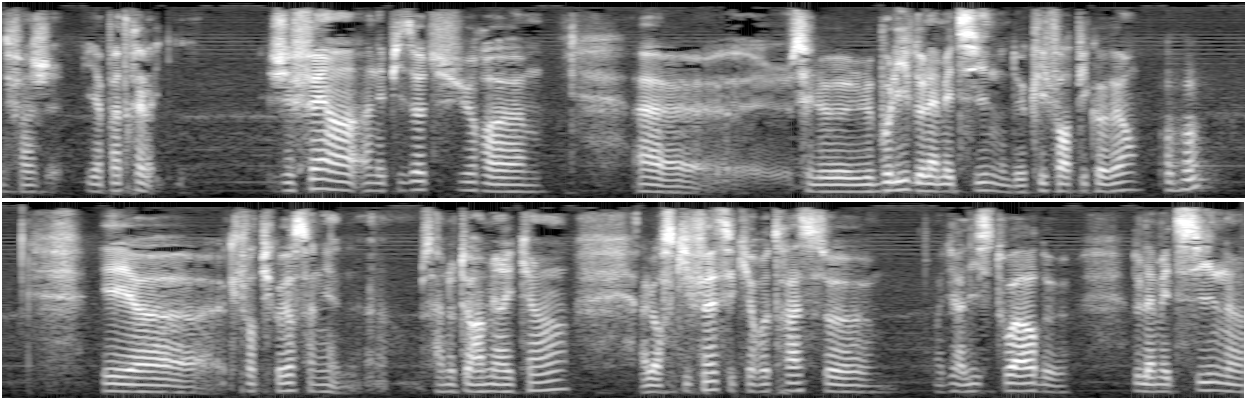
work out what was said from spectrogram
enfin, je- il y a pas très, j'ai fait un, un épisode sur, euh, euh, c'est le, le beau livre de la médecine de Clifford Pickover. mhm, Et euh, Clifford Pickover, c'est un, c'est un auteur américain. Alors, ce qu'il fait, c'est qu'il retrace, euh, on va dire, l'histoire de, de la médecine euh,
